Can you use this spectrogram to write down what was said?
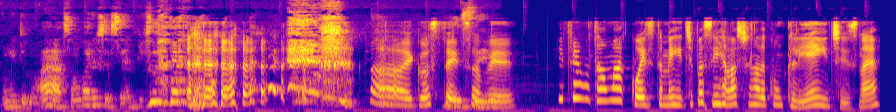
Muito bom. Ah, são vários exemplos. Ai, gostei de saber. E perguntar uma coisa também, tipo assim, relacionada com clientes, né?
